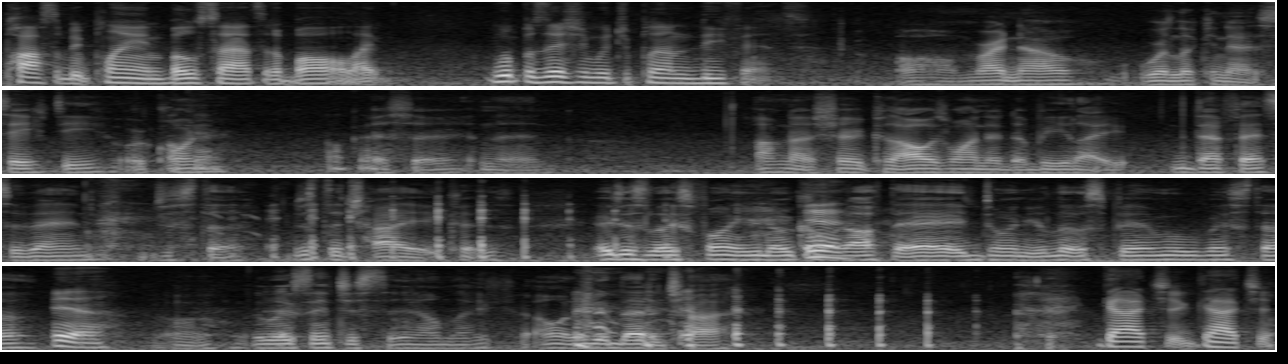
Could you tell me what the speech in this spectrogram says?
possibly playing both sides of the ball. Like, what position would you play on the defense? Um, right now, we're looking at safety or corner. Okay. Yes, sir. And then I'm not sure because I always wanted to be like defensive end, just to just to try it because it just looks fun, you know, coming Yeah. off the edge, doing your little spin move and stuff. Yeah. Uh, it looks interesting. I'm like, I want to give that a try. Gotcha. Gotcha.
